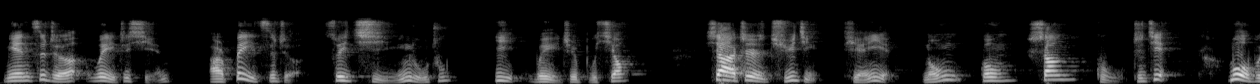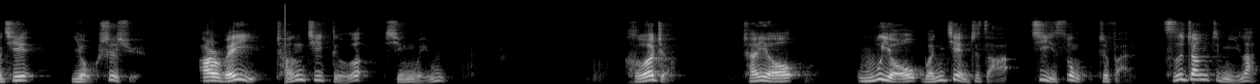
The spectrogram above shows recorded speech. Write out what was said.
免此者谓之贤。而备此者，虽起名如珠，亦为之不肖。下至取景田野、农工商贾之见，莫不皆有事学，而唯以成其德行为物。何者？臣有吾有文见之杂，寄送之繁，词章之糜烂，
